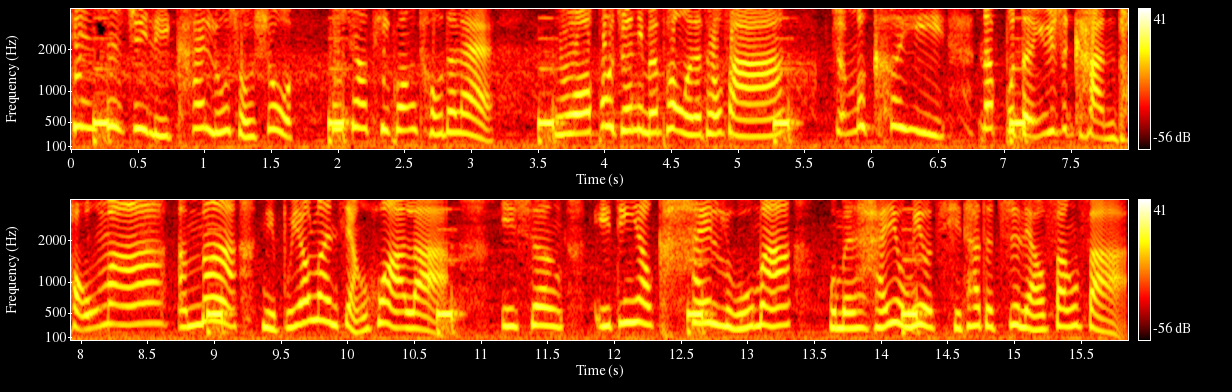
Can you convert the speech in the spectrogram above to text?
电视剧里开颅手术都是要剃光头的嘞，我不准你们碰我的头发。怎么可以？那不等于是砍头吗？阿妈，你不要乱讲话啦！医生一定要开颅吗？我们还有没有其他的治疗方法？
